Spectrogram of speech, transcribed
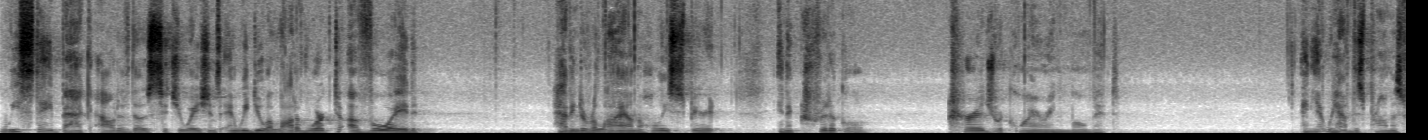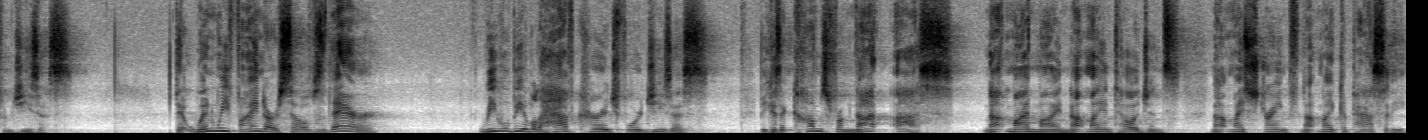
we stay back out of those situations and we do a lot of work to avoid having to rely on the Holy Spirit in a critical, courage requiring moment. And yet we have this promise from Jesus that when we find ourselves there, we will be able to have courage for Jesus because it comes from not us, not my mind, not my intelligence, not my strength, not my capacity.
